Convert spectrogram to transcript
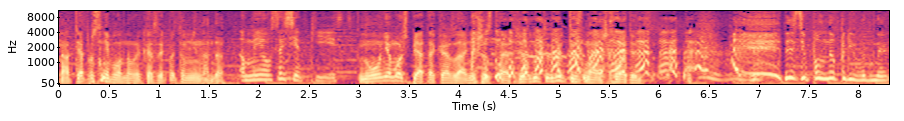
А, у тебя просто не было новой козы, поэтому не надо. У меня у соседки есть. Ну, у нее, может, пятая коза, а не шестая. Ты, ты- ты знаешь, хватит. Здесь полноприводная.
